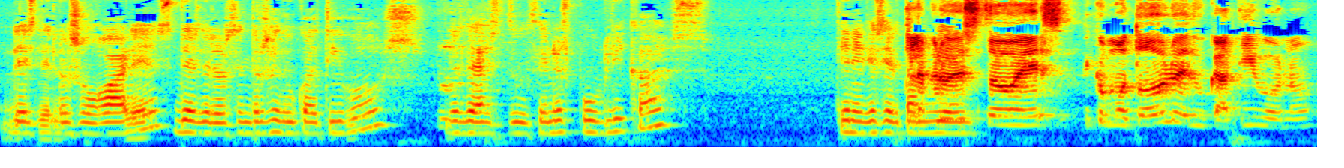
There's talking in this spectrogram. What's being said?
desde los hogares, desde los centros educativos, desde las instituciones públicas. Tiene que ser Claro, también. esto es como todo lo educativo, ¿no?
